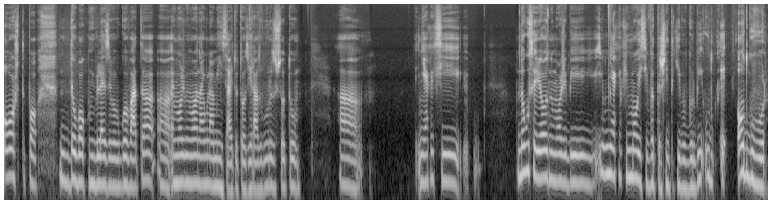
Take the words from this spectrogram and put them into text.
още по-дълбоко ми влезе в главата, е може би моят най-голям инсайт от този разговор, защото а, някакси много сериозно, може би, и някакви мои си вътрешни такива борби, е отговор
